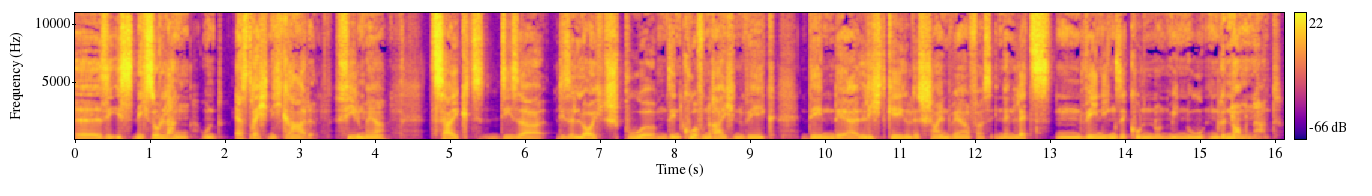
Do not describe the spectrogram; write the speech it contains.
äh, sie ist nicht so lang und erst recht nicht gerade. Vielmehr zeigt dieser, diese Leuchtspur den kurvenreichen Weg, den der Lichtkegel des Scheinwerfers in den letzten wenigen Sekunden und Minuten genommen hat.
